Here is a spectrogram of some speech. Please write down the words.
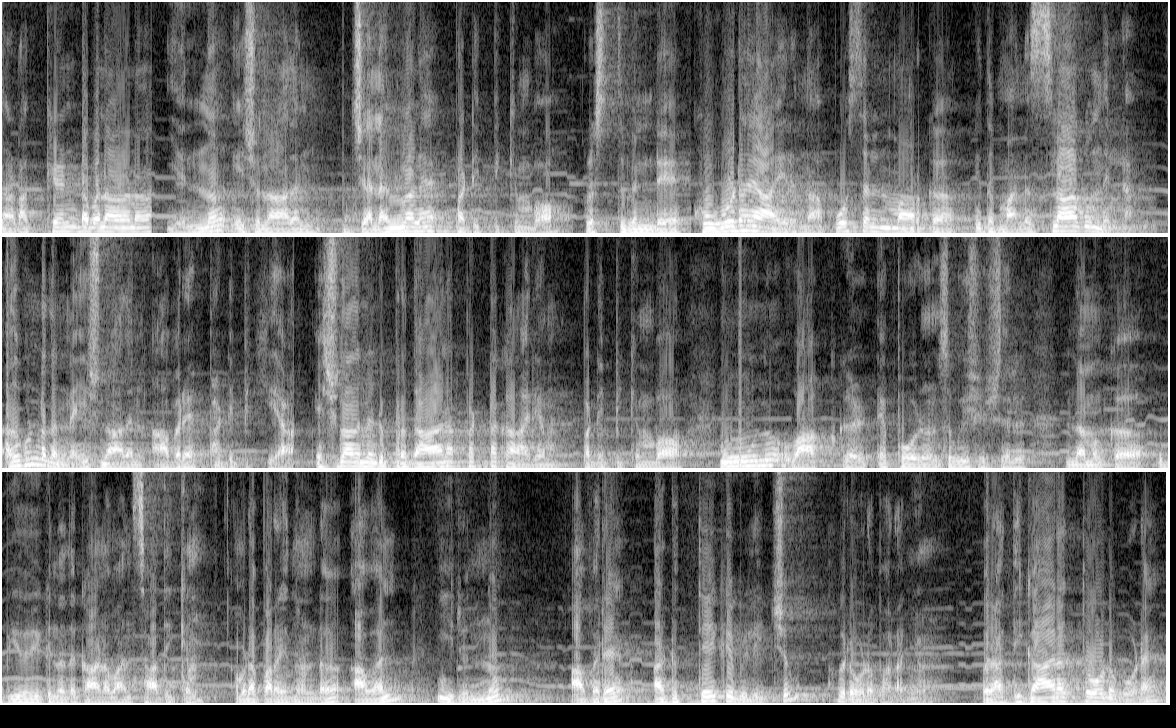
നടക്കേണ്ടവനാണ് എന്ന് യേശുനാഥൻ ജനങ്ങളെ പഠിപ്പിക്കുമ്പോൾ ക്രിസ്തുവിന്റെ കൂടെയായിരുന്ന അപ്പോസ്റ്റലന്മാർക്ക് ഇത് മനസ്സിലാകുന്നില്ല. അതുകൊണ്ട് തന്നെ യേശുനാഥൻ അവരെ പഠിപ്പിക്കുക. യേശുനാഥൻ ഒരു പ്രധാനപ്പെട്ട കാര്യം പഠിപ്പിക്കുമ്പോൾ മൂന്ന് വാക്കുകൾ എപ്പോഴും സുവിശേഷത്തിൽ നമുക്ക് ഉപയോഗിക്കുന്നത് കാണുവാൻ സാധിക്കും. അവിടെ പറയുന്നുണ്ട് അവൻ ഇരുന്നു അവരെ അടുത്തേക്ക് വിളിച്ചു അവരോട് പറഞ്ഞു. ഒരു അധികാരത്തോടുകൂടെ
